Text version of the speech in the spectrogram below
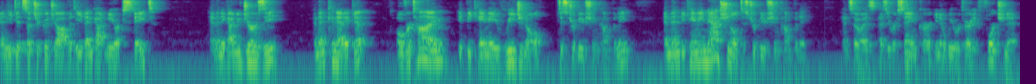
And he did such a good job that he then got New York State, and then he got New Jersey, and then Connecticut. Over time, it became a regional distribution company and then became a national distribution company. And so, as, as you were saying, Kurt, you know, we were very fortunate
